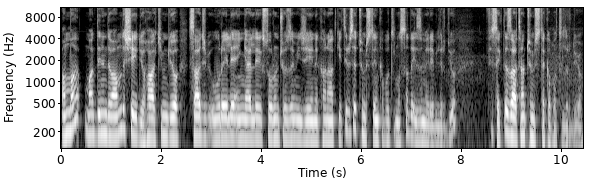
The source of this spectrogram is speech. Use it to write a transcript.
ama maddenin devamında şey diyor. Hakim diyor sadece bir URL engelleyerek sorun çözemeyeceğine kanaat getirirse tüm sitenin kapatılmasına da izin verebilir diyor. FİSEK'te zaten tüm site kapatılır diyor.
